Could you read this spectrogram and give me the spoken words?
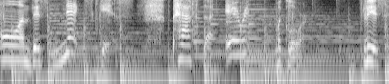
on this next guest, Pastor Eric McClure. Listen,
